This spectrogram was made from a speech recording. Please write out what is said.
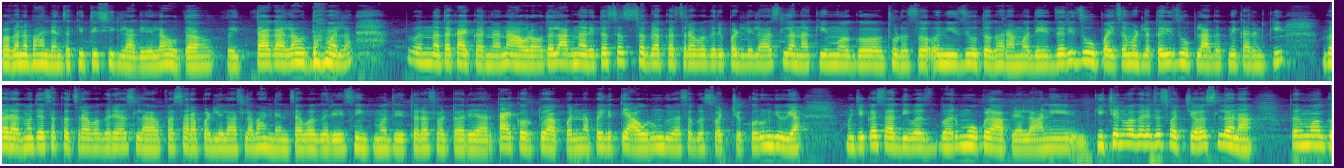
बघा ना भांड्यांचा किती शिग लागलेला होता. वैताग आला होता मला. पण आता काय करणार ना आवरावं तर लागणार आहे. तसंच सगळा कचरा वगैरे पडलेला असला ना की मग थोडंसं अनिजी होतं घरामध्ये. जरी झोपायचं म्हटलं तरी झोप लागत नाही कारण की घरामध्ये असा कचरा वगैरे असला पसारा पडलेला असला भांड्यांचा वगैरे सिंकमध्ये तर असं वाटतं अरे यार काय करतोय आपण ना? पहिले ते आवरून घेऊया सगळं स्वच्छ करून घेऊया. म्हणजे कसा दिवसभर मोकळा आपल्याला. आणि किचन वगैरे जर स्वच्छ असलं ना तर मग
